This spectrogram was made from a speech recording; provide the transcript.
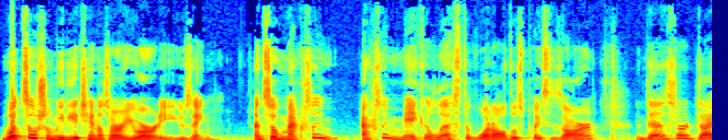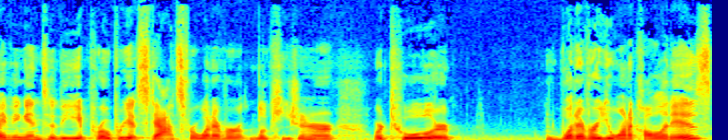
What social media channels are you already using? And so actually actually make a list of what all those places are, then start diving into the appropriate stats for whatever location or or tool or whatever you want to call it is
